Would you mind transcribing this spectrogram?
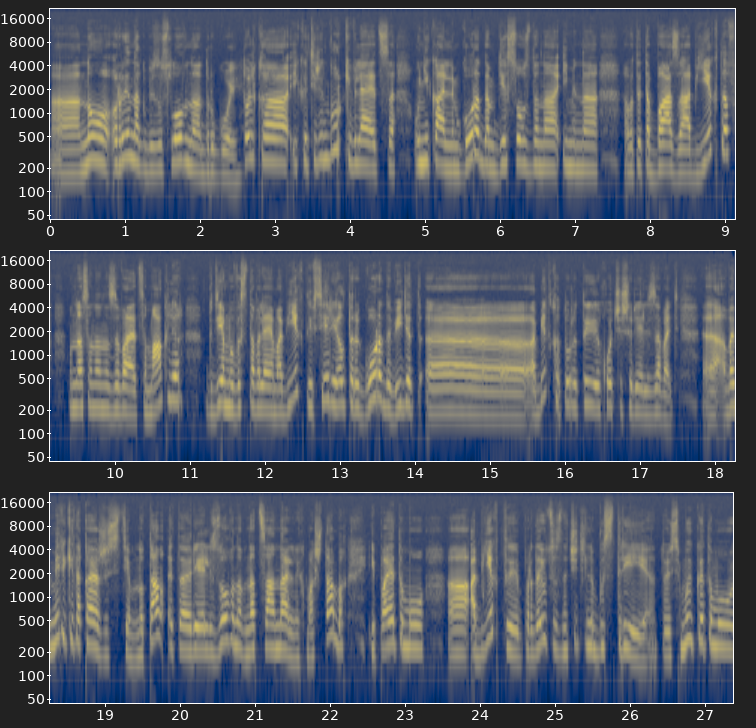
а, но рынок, безусловно, другой. Только Екатеринбург является уникальным городом, где создана именно вот эта база объектов. У нас она называется Маклер, где мы выставляем объекты, и все риэлторы города видят э, объект, который ты хочешь реализовать. Э, в Америке такая же система, но там это реализовано в национальных масштабах, и поэтому э, объекты продаются значительно быстрее. То есть мы к этому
